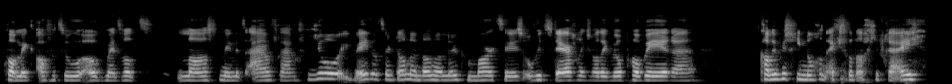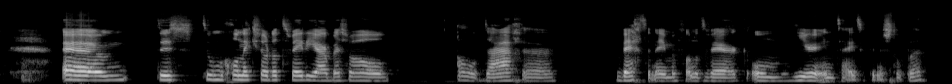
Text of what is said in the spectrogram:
kwam ik af en toe ook met wat last minute aanvragen van joh, ik weet dat er dan en dan een leuke markt is of iets dergelijks wat ik wil proberen. Kan ik misschien nog een extra dagje vrij? Ehm, dus toen begon ik zo dat tweede jaar best wel al dagen weg te nemen van het werk om hier in tijd te kunnen stoppen.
